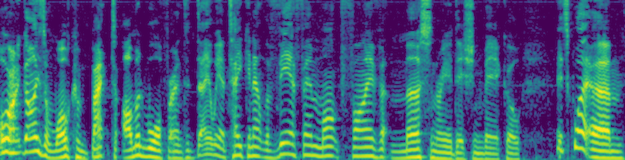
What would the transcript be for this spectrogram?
Alright guys and welcome back to Armored Warfare and today we are taking out the VFM Mark V Mercenary Edition vehicle. It's quite um,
